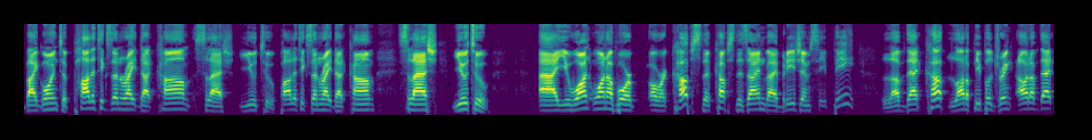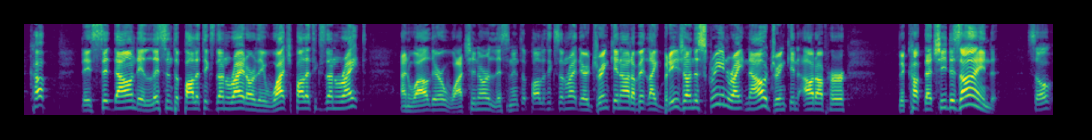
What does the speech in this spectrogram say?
by going to politicsdoneright.com slash YouTube. Politicsdoneright.com slash YouTube. Uh, you want one of our, our cups, the cups designed by Bridge MCP. Love that cup. A lot of people drink out of that cup. They sit down, they listen to Politics Done Right, or they watch Politics Done Right. And while they're watching or listening to Politics Done Right, they're drinking out of it like Bridge on the screen right now, drinking out of her the cup that she designed. So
